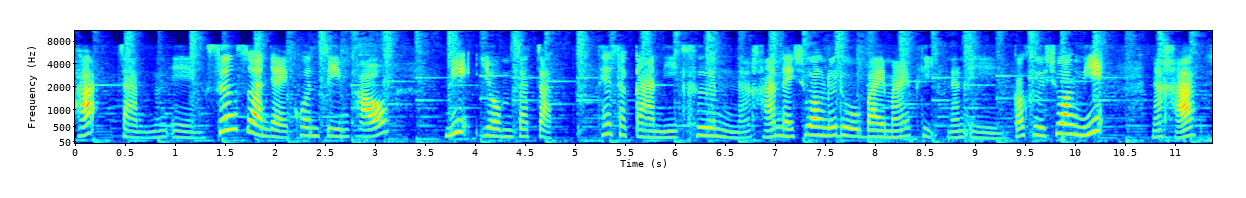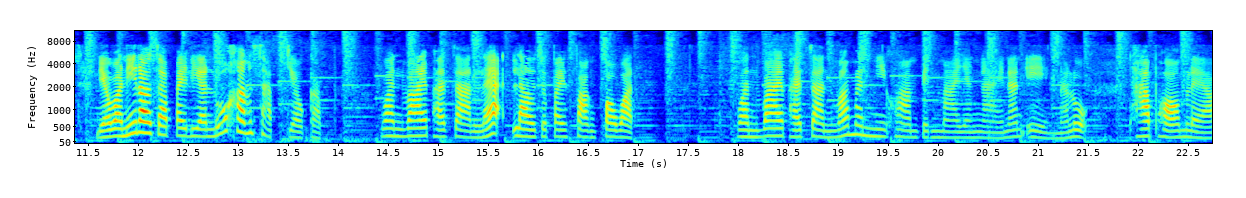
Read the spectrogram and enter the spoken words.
พระจันทร์นั่นเอง ซึ่งส่วนใหญ่คนจีนเขา นิยมจะจัดเทศกาลนี้ขึ้นนะคะ ในช่วงฤดูใบไม้ผลินั่นเอง ก็คือช่วงนี้นะคะ เดี๋ยววันนี้เราจะไปเรียนรู้คำศัพท์เกี่ยวกับวันไหว้พระจันทร์และเราจะไปฟังประวัติ วันไหว้พระจันทร์ว่ามันมีความเป็นมายังไงนั่นเองนะลูก ถ้าพร้อมแล้ว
